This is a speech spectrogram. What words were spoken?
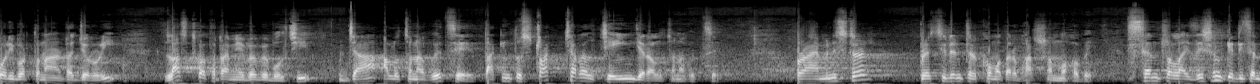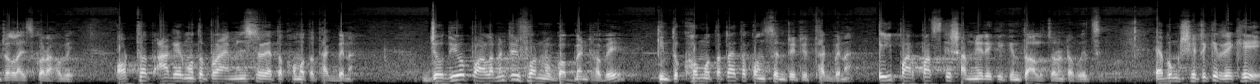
পরিবর্তন আনাটা জরুরি। লাস্ট কথাটা আমি এভাবে বলছি, যা আলোচনা হয়েছে, তা কিন্তু স্ট্রাকচারাল চেঞ্জের আলোচনা হচ্ছে। প্রাইম মিনিস্টার প্রেসিডেন্টের ক্ষমতার ভারসাম্য হবে। সেন্ট্রালাইজেশনকে ডিসেন্ট্রালাইজ করা হবে। অর্থাৎ আগের মতো প্রাইম মিনিস্টার এত ক্ষমতা থাকবে না। যদিও পার্লামেন্টারি ফর্ম অফ গভর্নমেন্ট হবে কিন্তু ক্ষমতাটা এত কনসেন্ট্রেটেড থাকবে না। এই পারপাসকে সামনে রেখে কিন্তু আলোচনাটা হয়েছে। এবং সেটাকে রেখে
